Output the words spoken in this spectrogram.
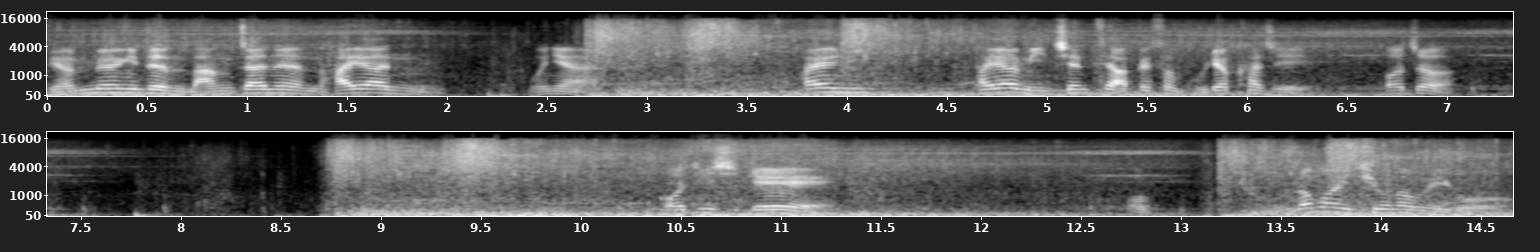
몇 명이든 망자는 하얀 뭐냐 하얀 이- 하얀 인챈트 앞에서 무력하지. 꺼져. 꺼지시게. 어 졸라 많이 튀어나오네 이거.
